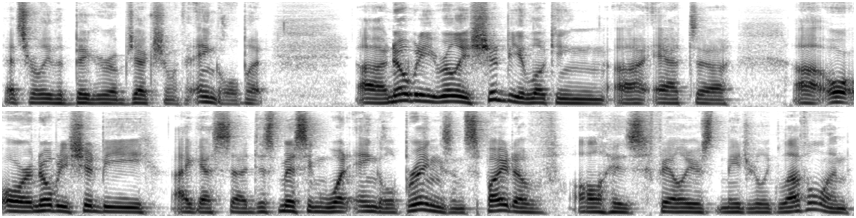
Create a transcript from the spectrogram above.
That's really the bigger objection with Engel. But uh, nobody really should be looking uh, at. Uh, or, or nobody should be, I guess, uh, dismissing what Engel brings in spite of all his failures at major league level. And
